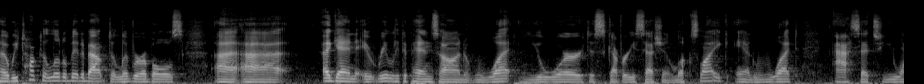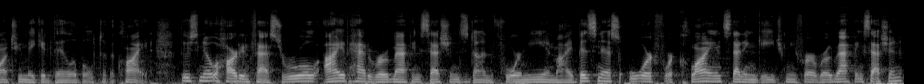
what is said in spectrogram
Uh, we talked a little bit about deliverables. Uh, uh, again, it really depends on what your discovery session looks like and what assets you want to make available to the client. There's no hard and fast rule. I've had road mapping sessions done for me and my business or for clients that engage me for a road mapping session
